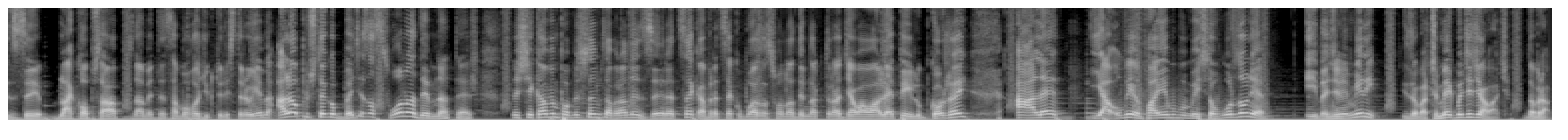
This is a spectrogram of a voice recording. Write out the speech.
z Black Opsa, znamy ten samochodzik, który sterujemy, ale oprócz tego będzie zasłona dymna też. To jest ciekawym pomysłem zabrany z Receka. W Receku była zasłona dymna, która działała lepiej lub gorzej, ale ja mówiłem, fajnie byłoby mieć to w Warzone. I będziemy mieli. I zobaczymy, jak będzie działać. Dobra,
